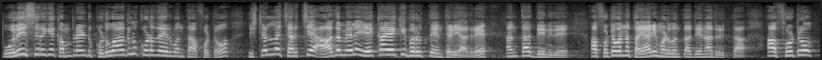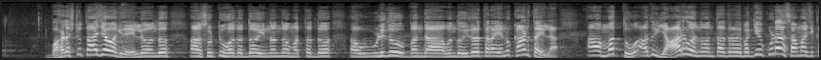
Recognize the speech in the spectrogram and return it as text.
ಪೊಲೀಸರಿಗೆ ಕಂಪ್ಲೇಂಟ್ ಕೊಡುವಾಗಲೂ ಕೊಡದೇ ಇರುವಂತಹ ಫೋಟೋ ಇಷ್ಟೆಲ್ಲ ಚರ್ಚೆ ಆದ ಮೇಲೆ ಏಕಾಏಕಿ ಬರುತ್ತೆ ಅಂತ ಹೇಳಿ ಆದ್ರೆ ಅಂತದ್ದೇನಿದೆ ಆ ಫೋಟೋವನ್ನು ತಯಾರಿ ಮಾಡುವಂತದ್ದೇನಾದ್ರೂ ಇತ್ತಾ? ಆ ಫೋಟೋ ಬಹಳಷ್ಟು ತಾಜಾವಾಗಿದೆ. ಎಲ್ಲೋ ಒಂದು ಸುಟ್ಟು ಹೋದದ್ದೋ, ಇನ್ನೊಂದೋ, ಮತ್ತೊಂದು ಉಳಿದು ಬಂದ ಒಂದು ಇದರ ಥರ ಏನು ಕಾಣ್ತಾ ಇಲ್ಲ. ಮತ್ತು ಅದು ಯಾರು ಅನ್ನುವಂಥದ್ರ ಬಗ್ಗೆಯೂ ಕೂಡ ಸಾಮಾಜಿಕ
